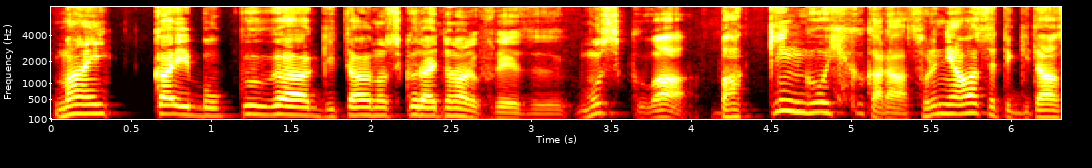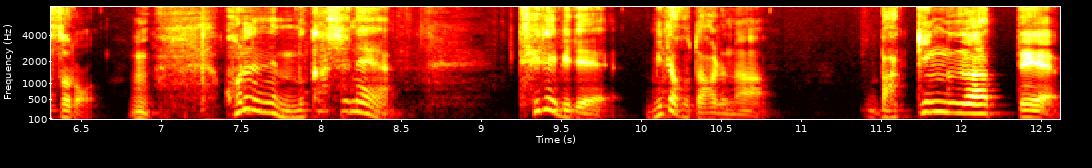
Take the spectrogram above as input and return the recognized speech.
毎回僕がギターの宿題となるフレーズもしくはバッキングを弾くからそれに合わせてギターソロ、うん、これね昔ねテレビで見たことあるな。バッキングがあって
